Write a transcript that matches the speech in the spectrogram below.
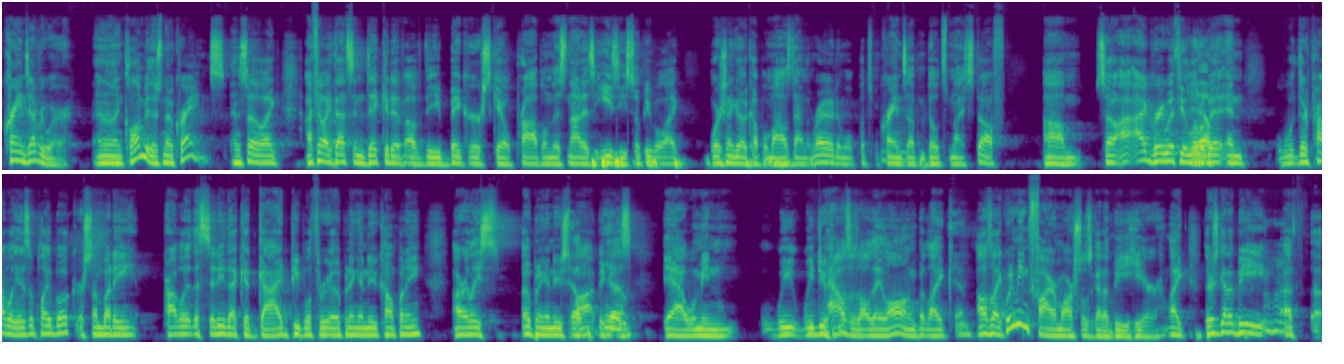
cranes everywhere. And then in Columbia, there's no cranes, and so like I feel like that's indicative of the bigger scale problem. That's not as easy. So people are like we're just gonna go a couple miles down the road, and we'll put some cranes up and build some nice stuff. Um, so I, I agree with you a little Yeah. bit, and w- there probably is a playbook or somebody probably the city that could guide people through opening a new company or at least opening a new spot. Because yeah, well, I mean we we do houses all day long, but like I was like, what do you mean fire marshal's got to be here? Like there's got to be. Mm-hmm. A, a-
